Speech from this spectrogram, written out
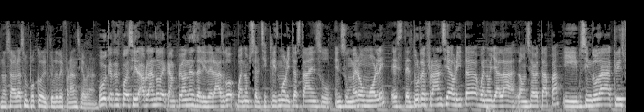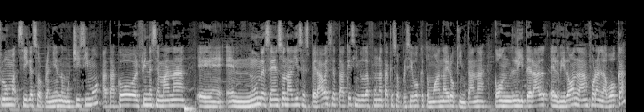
nos hablas un poco del Tour de Francia, Abraham? Uy, ¿qué te puedo decir? Hablando de campeones de liderazgo, bueno, pues el ciclismo ahorita está en su en su mero mole. Este, el Tour de Francia ahorita, bueno, ya la, la onceava etapa y pues, sin duda Chris Froome sigue sorprendiendo muchísimo. Atacó el fin de semana eh, en un descenso, nadie se esperaba ese ataque, sin duda fue un ataque sorpresivo que tomó a Nairo Quintana con literal el bidón, la ánfora en la boca.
